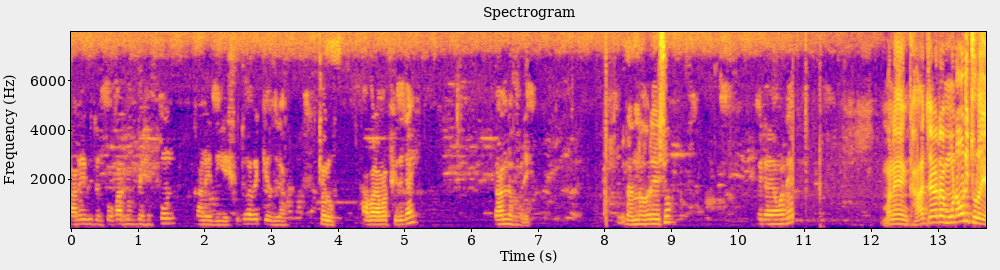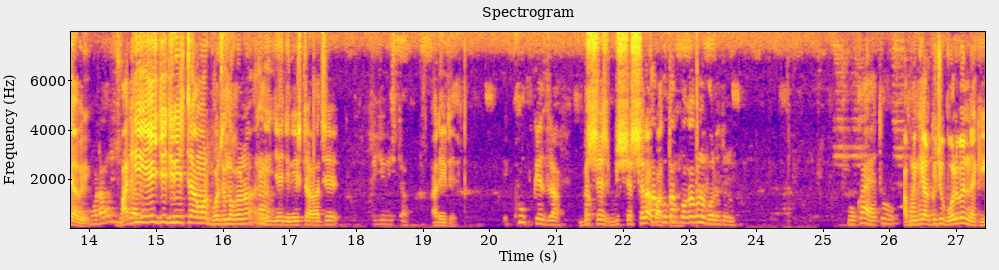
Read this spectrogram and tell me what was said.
কানের ভিতর পোকা ঢুকবে হেডফোন কানে দিয়ে শুতে হবে কেজরা। চলো আবার আমার ফিরে যাই রান্নাঘরে। রান্নাঘরে এসো। এটাই আমাদের। মানে খাওয়ার জায়গাটা মোটামুটি চলে যাবে। মোটামুটি বাকি এই যে জিনিসটা আমার পছন্দ হলো না এই যে জিনিসটা আছে। এই জিনিসটা। আর এইটা খুব কেজরা। বিশ্বের বিশ্বের সেরা পোকা পোকা কোনো বলো তুমি। পোকা এত আপনি কি আর কিছু বলবেন নাকি?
